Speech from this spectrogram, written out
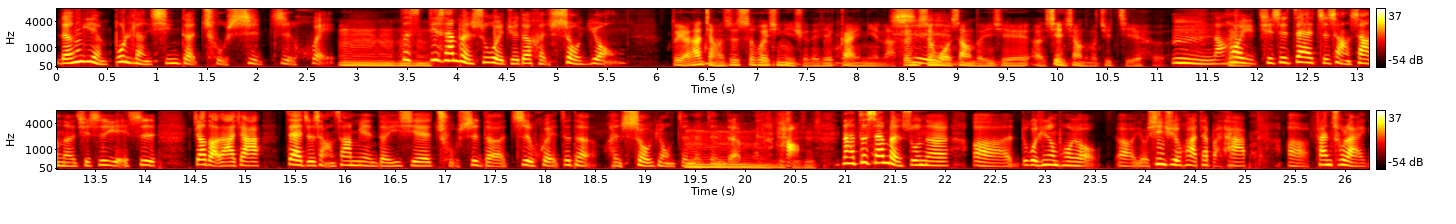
冷眼不冷心的处事智慧。嗯，这第三本书我也觉得很受用。对啊，他讲的是社会心理学的一些概念啦，跟生活上的一些呃现象怎么去结合。嗯，然后其实，在职场上呢，其实也是教导大家在职场上面的一些处事的智慧，真的很受用，真的真的。好，谢谢。那这三本书呢，呃，如果听众朋友呃有兴趣的话，再把它呃翻出来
